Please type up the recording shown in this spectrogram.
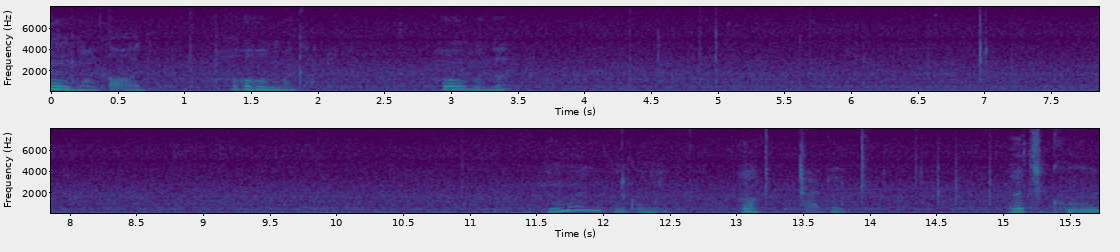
Oh my god. Oh my god. Oh my god. Where am I even going? Huh, I can. That's cool.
